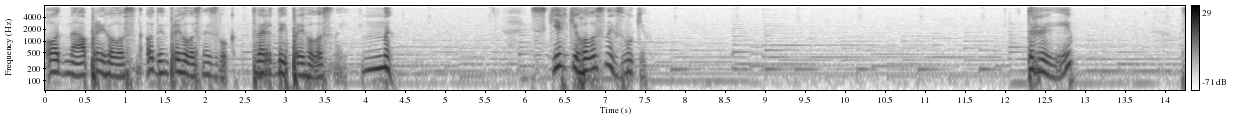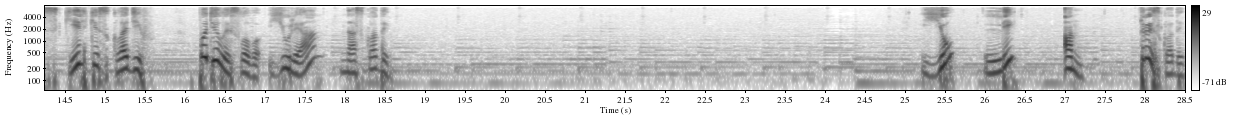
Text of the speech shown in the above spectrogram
Одна приголосна, один приголосний звук. Твердий приголосний Н. Скільки голосних звуків? Три. Скільки складів? Поділи слово Юліан на склади. Ю-лі-ан. Три склади.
